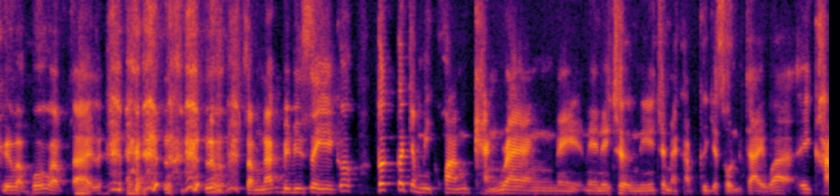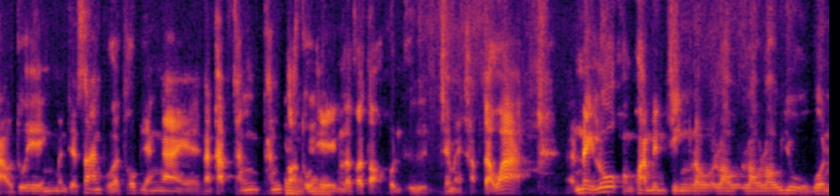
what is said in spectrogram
คือแบบพวกแบบสายรู้สำนัก BBC ก็ก็ก็จะมีความแข็งแรงในในในเชิงนี้ใช่ไหมครับ คือจะสนใจว่าไอ้ข่าวตัวเองมันจะสร้างผลกระทบยังไงนะครับ ทั้งทั้งต่อตัวเองแล้วก็ต่อคนอื่นใช่ไหมครับ แต่ว่าในโลกของความเป็นจริงเราเราเราเราอยู่บน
